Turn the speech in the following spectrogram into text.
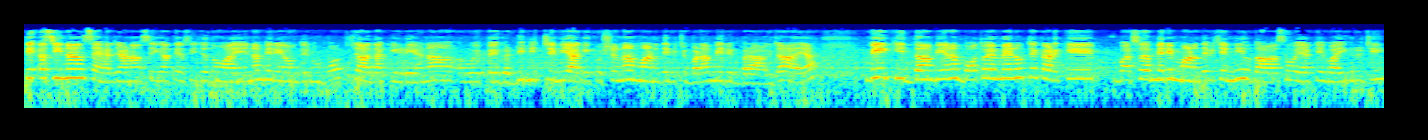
ਤੇ ਅਸੀਂ ਨਾ ਸ਼ਹਿਰ ਜਾਣਾ ਸੀਗਾ ਤੇ ਅਸੀਂ ਜਦੋਂ ਆਏ ਨਾ ਮੇਰੇ ਆਉਂਦੇ ਨੂੰ ਬਹੁਤ ਜ਼ਿਆਦਾ ਕੀੜੇ ਆ ਨਾ ਹੋਏ ਪਏ ਗੱਡੀ ਨੀਚੇ ਵੀ ਆ ਗਏ ਕੁਛ ਨਾ ਮਨ ਦੇ ਵਿੱਚ ਬੜਾ ਮੇਰੇ ਬਰਾਗ ਜਾ ਆਇਆ ਵੀ ਕਿਦਾਂ ਵੀ ਹੈ ਨਾ, ਬਹੁਤ ਹੋਇਆ। ਮੈਨੂੰ ਤੇ ਕਰਕੇ ਬਸ ਮੇਰੇ ਮਨ ਦੇ ਵਿੱਚ ਇੰਨੀ ਉਦਾਸ ਹੋਇਆ ਕਿ ਵਾਹਿਗੁਰੂ ਜੀ,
